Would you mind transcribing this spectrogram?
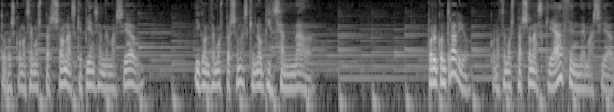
Todos conocemos personas que piensan demasiado y conocemos personas que no piensan nada. Por el contrario, conocemos personas que hacen demasiado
